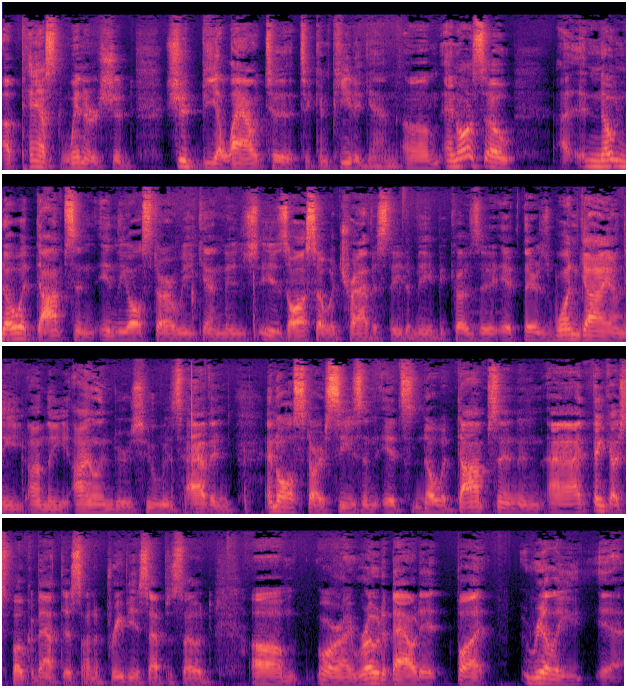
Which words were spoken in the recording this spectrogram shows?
a, past winner should should be allowed to to compete again, um, and also uh, no Noah Dobson in the All Star Weekend is is also a travesty to me because if there's one guy on the on the Islanders who is having an All Star season, it's Noah Dobson, and I think I spoke about this on a previous episode, um, or I wrote about it, but really. Uh,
